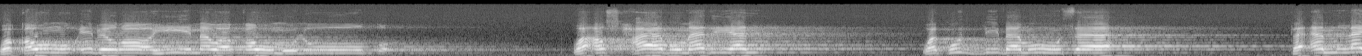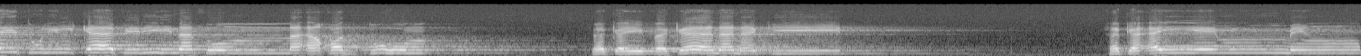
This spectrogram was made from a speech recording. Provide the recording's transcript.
وقوم إبراهيم وقوم لوط وأصحاب مدين وكذب موسى فأمليت للكافرين ثم أخذتهم فكيف كان نكير فكأي من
